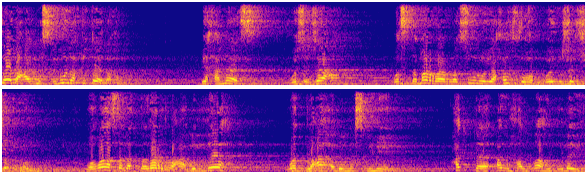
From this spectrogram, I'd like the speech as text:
تابع المسلمون قتالهم بحماس وشجاعة واستمر الرسول يحثهم ويشجعهم وواصل التضرع لله والدعاء للمسلمين حتى أوحى الله إليه.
